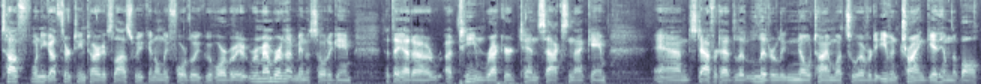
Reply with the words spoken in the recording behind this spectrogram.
tough when he got 13 targets last week and only four the week before. But remember in that Minnesota game that they had a, a team record 10 sacks in that game and Stafford had li- literally no time whatsoever to even try and get him the ball.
